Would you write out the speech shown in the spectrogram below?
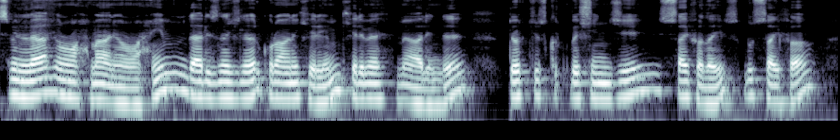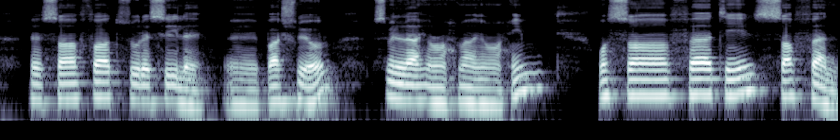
Bismillahirrahmanirrahim. Değerli izleyiciler, Kur'an-ı Kerim kelime mealinde 445. sayfadayız. Bu sayfa e, Safat suresiyle e, başlıyor. Bismillahirrahmanirrahim. Vassafati saffen.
